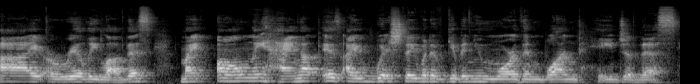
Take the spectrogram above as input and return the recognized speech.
I really love this. My only hangup is I wish they would have given you more than one page of this.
